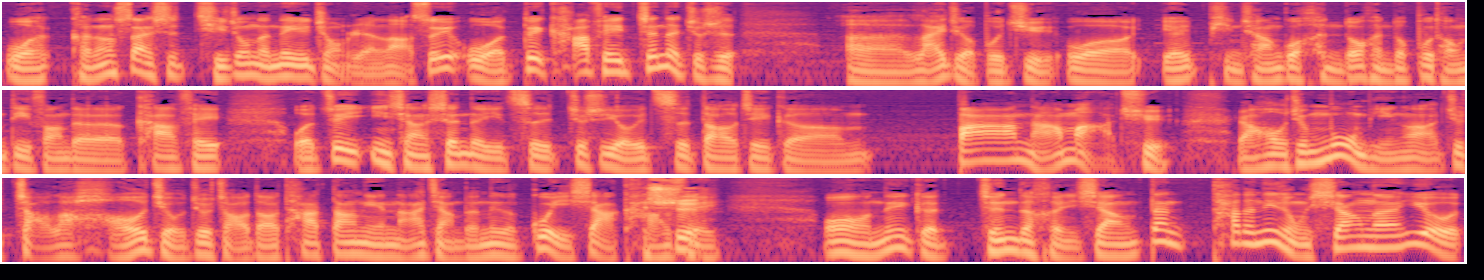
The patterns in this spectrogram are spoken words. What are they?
我可能算是其中的那一种人了，所以我对咖啡真的就是呃来者不拒。我也品尝过很多很多不同地方的咖啡，我最印象深的一次就是有一次到这个。巴拿马去，然后就慕名啊，就找了好久，就找到他当年拿奖的那个桂下咖啡。哦，那个真的很香，但它的那种香呢，又有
